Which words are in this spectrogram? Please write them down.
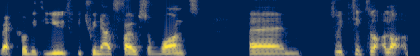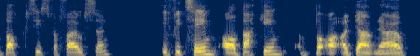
record, with youth, which we know Fosun wants. Um, so he ticks a lot, a lot of boxes for Fosun. If it's him, I'll back him, but I, I don't know.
